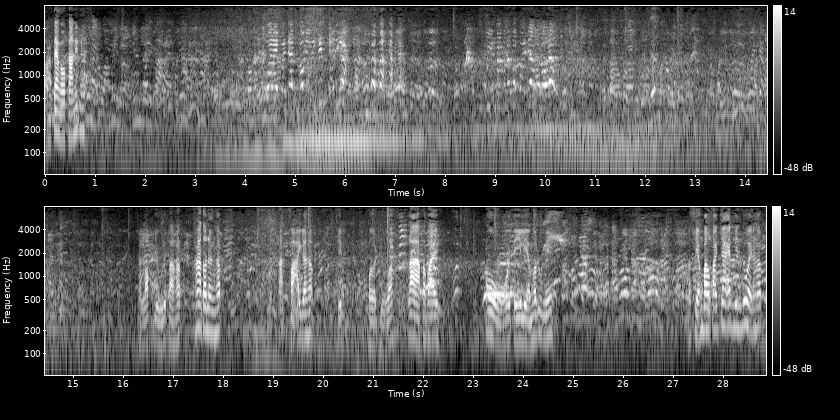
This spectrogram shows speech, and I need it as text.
ฝังแต้มกรรมการนิดนึงฮะจะล็อกอยู่หรือเปล่าครับ5ต่อ1ครับ ตัดขวาอีกแล้วครับ ชิดเปิดหัวลากเข้าไป โอ้ยตีเหลี่ยมครับลูกนี้ เสียงเบาไปแจ้งแอดมินด้วยนะครับ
